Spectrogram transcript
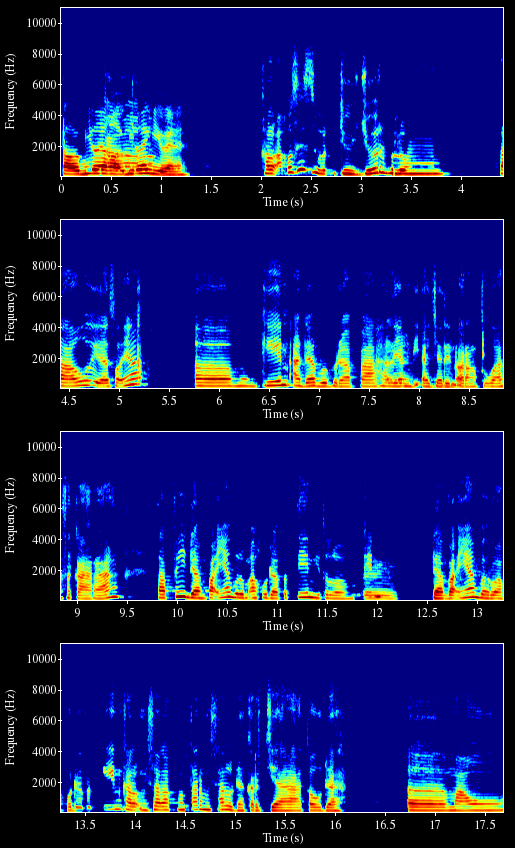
Kalau Bila, kalau Bila gimana? Kalau aku sih jujur belum tahu ya, soalnya eh, mungkin ada beberapa hal yang diajarin orang tua sekarang, tapi dampaknya belum aku dapetin gitu loh. Mungkin Hmm. dampaknya baru aku dapetin kalau misal aku ntar misal udah kerja atau udah eh, mau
